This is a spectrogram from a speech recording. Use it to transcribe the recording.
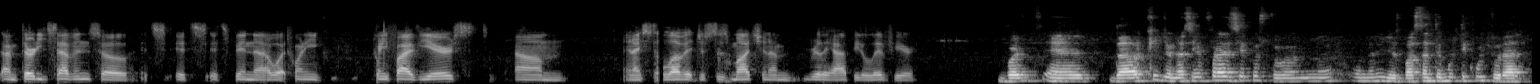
I'm 37, so it's it's it's been uh, what 20 25 years, um, and I still love it just as much, and I'm really happy to live here. Eh, dado que yo nací en Francia, pues tuve un, una niñez bastante multicultural.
